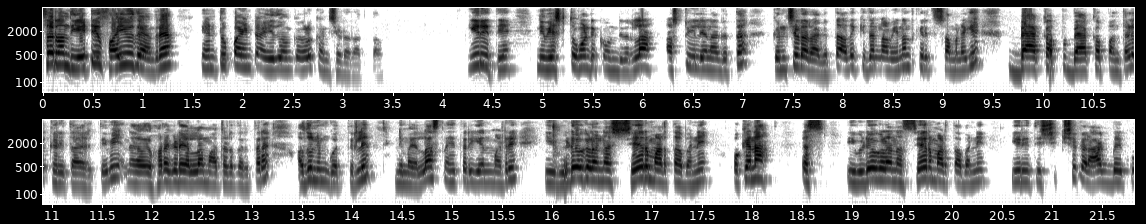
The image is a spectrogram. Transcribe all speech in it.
ಸರ್, ನಂದು ಏಯ್ಟಿ ಫೈವ್ ಇದೆ ಅಂದರೆ ಎಂಟು ಪಾಯಿಂಟ್ ಐದು ಅಂಕಗಳು ಕನ್ಸಿಡರ್ ಆಗ್ತಾವೆ. ಈ ರೀತಿ ನೀವು ಎಷ್ಟು ತೊಗೊಂಡಿಕೊಂಡಿರಲ್ಲ ಅಷ್ಟು ಇಲ್ಲಿ ಏನಾಗುತ್ತೆ ಕನ್ಸಿಡರ್ ಆಗುತ್ತೆ. ಅದಕ್ಕೆ ಇದನ್ನು ನಾವು ಏನಂತ ಕರಿತೀವಿ ಸಾಮಾನ್ಯವಾಗಿ ಬ್ಯಾಕಪ್ ಬ್ಯಾಕಪ್ ಅಂತೇಳಿ ಕರಿತಾ ಇರ್ತೀವಿ. ಹೊರಗಡೆ ಎಲ್ಲ ಮಾತಾಡ್ತಾ ಇರ್ತಾರೆ. ಅದು ನಿಮ್ಗೆ ಗೊತ್ತಿರಲಿ. ನಿಮ್ಮ ಎಲ್ಲ ಸ್ನೇಹಿತರಿಗೆ ಏನು ಮಾಡಿರಿ, ಈ ವಿಡಿಯೋಗಳನ್ನು ಶೇರ್ ಮಾಡ್ತಾ ಬನ್ನಿ. ಓಕೆನಾ ಎಸ್ ಈ ವಿಡಿಯೋಗಳನ್ನು ಶೇರ್ ಮಾಡ್ತಾ ಬನ್ನಿ. ಈ ರೀತಿ ಶಿಕ್ಷಕರಾಗಬೇಕು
